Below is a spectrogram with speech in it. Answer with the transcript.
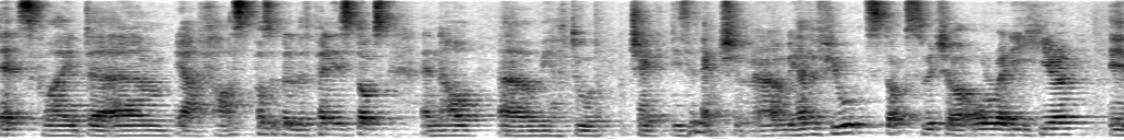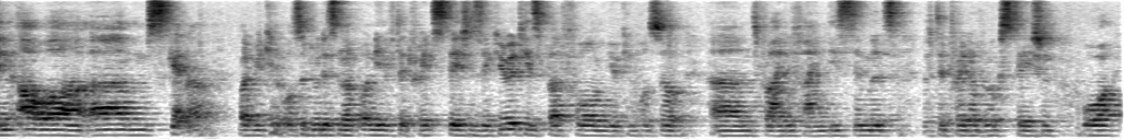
that's quite uh, um, yeah, fast possible with penny stocks. And now uh, we have to check the selection. Uh, we have a few stocks which are already here in our um, scanner, but we can also do this not only with the TradeStation Securities platform, you can also um, try to find these symbols with the Trader Workstation or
